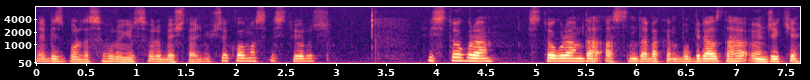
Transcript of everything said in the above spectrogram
Ve biz burada 0,05'ten yüksek olmasını istiyoruz. Histogram. Histogramda aslında bakın bu biraz daha önceki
